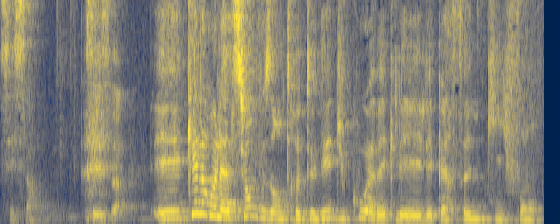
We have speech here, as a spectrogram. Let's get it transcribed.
C'est ça. C'est ça. Et quelle relation vous entretenez du coup avec les, les personnes qui font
